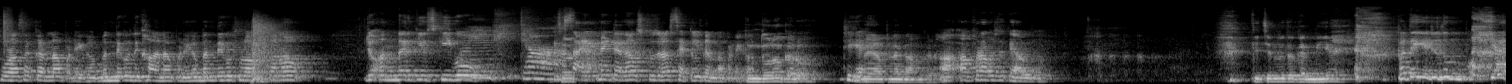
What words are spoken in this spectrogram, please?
थोड़ा सा करना पड़ेगा बंदे को दिखाना पड़ेगा बंदे को थोड़ा उसका ना जो अंदर की उसकी वो. एक्साइटमेंट है ना उसको जरा सेटल करना पड़ेगा। तुम दोनों करो ठीक है। मैं अपना काम कर हाँ, आप फटाफट से तैयार हो जाओ। किचन में तो करनी है। पता है ये जो तुम क्या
